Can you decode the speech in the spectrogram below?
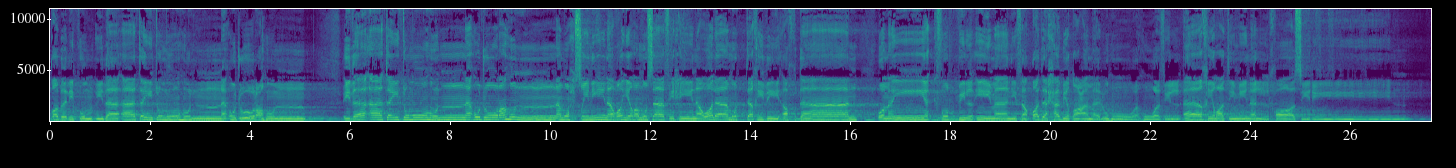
قبلكم إذا آتيتموهن أجورهن إذا آتيتموهن أجورهن محصنين غير مسافحين ولا متخذي أخدان ومن يكفر بالإيمان فقد حبط عمله وهو في الآخرة من الخاسرين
